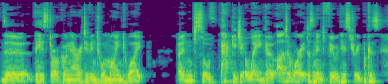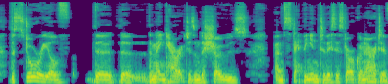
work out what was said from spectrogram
the the historical narrative into a mind wipe and sort of package it away and go, oh, don't worry, it doesn't interfere with history because the story of the the the main characters and the shows um stepping into this historical narrative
